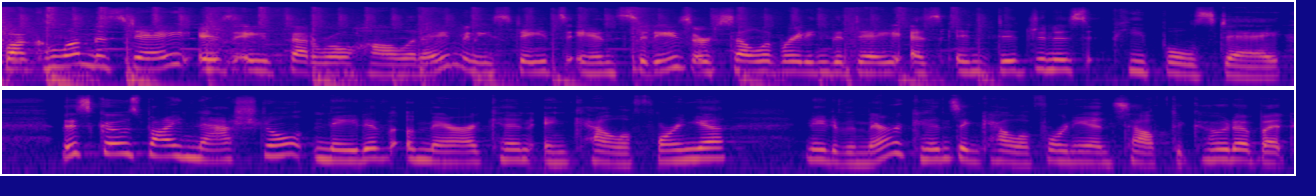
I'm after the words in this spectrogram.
While Columbus Day is a federal holiday, many states and cities are celebrating the day as Indigenous Peoples Day. This goes by National Native American in California, Native Americans in California and South Dakota, but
